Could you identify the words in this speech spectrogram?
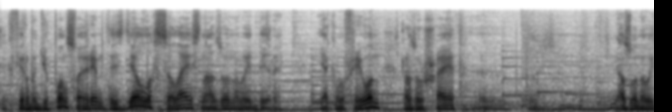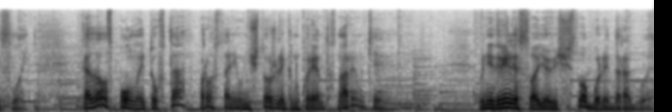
как фирма Дюпон в свое время это сделала, ссылаясь на озоновые дыры. Якобы фреон разрушает э, озоновый слой. Казалось, полная туфта, просто они уничтожили конкурентов на рынке, внедрили свое вещество более дорогое.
